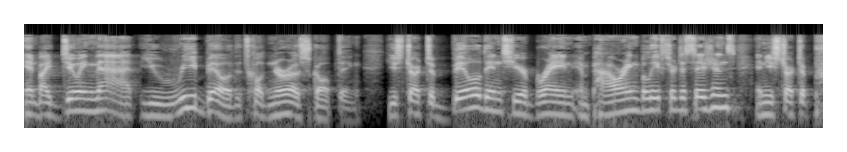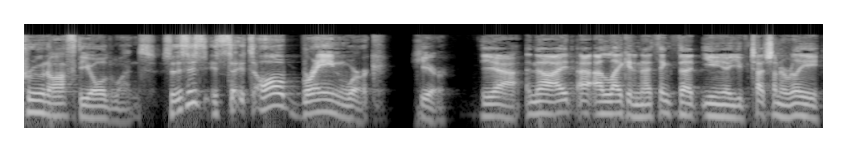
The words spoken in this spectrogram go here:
And by doing that you rebuild it's called neurosculpting. You start to build into your brain empowering beliefs or decisions and you start to prune off the old ones. So this is it's it's all brain work here yeah, no, I I like it, and I think that you know you've touched on a really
